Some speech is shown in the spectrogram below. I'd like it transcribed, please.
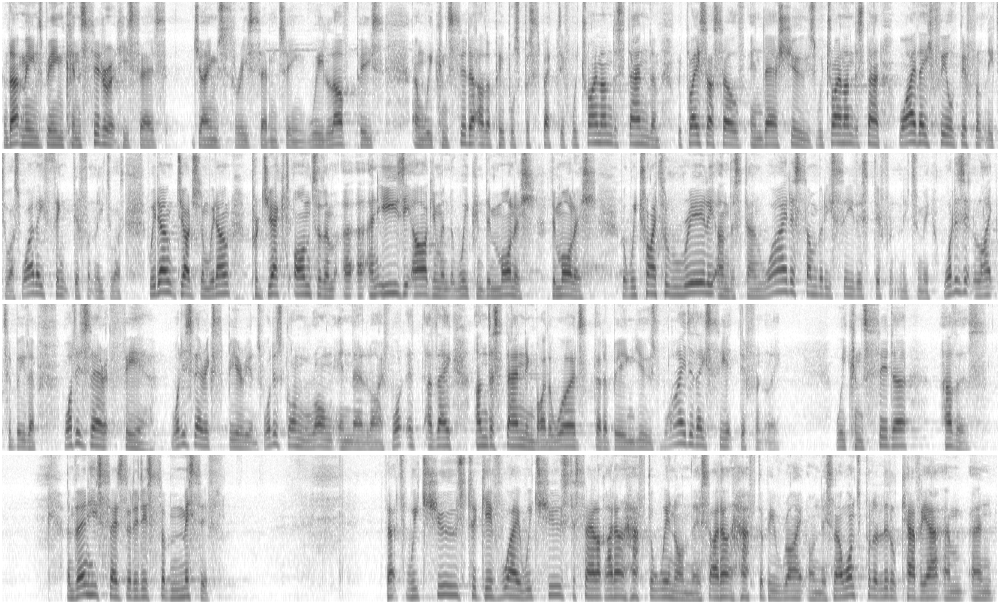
And that means being considerate, he says, James 3:17. We love peace and we consider other people's perspective. We try and understand them. We place ourselves in their shoes. We try and understand why they feel differently to us, why they think differently to us. We don't judge them. We don't project onto them a, a, an easy argument that we can demolish, demolish. But we try to really understand why does somebody see this differently to me? What is it like to be them? What is their fear? What is their experience? What has gone wrong in their life? What are they understanding by the words that are being used? Why do they see it differently? We consider others. And then he says that it is submissive. That we choose to give way. We choose to say, look, I don't have to win on this. I don't have to be right on this. Now, I want to put a little caveat, and, and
